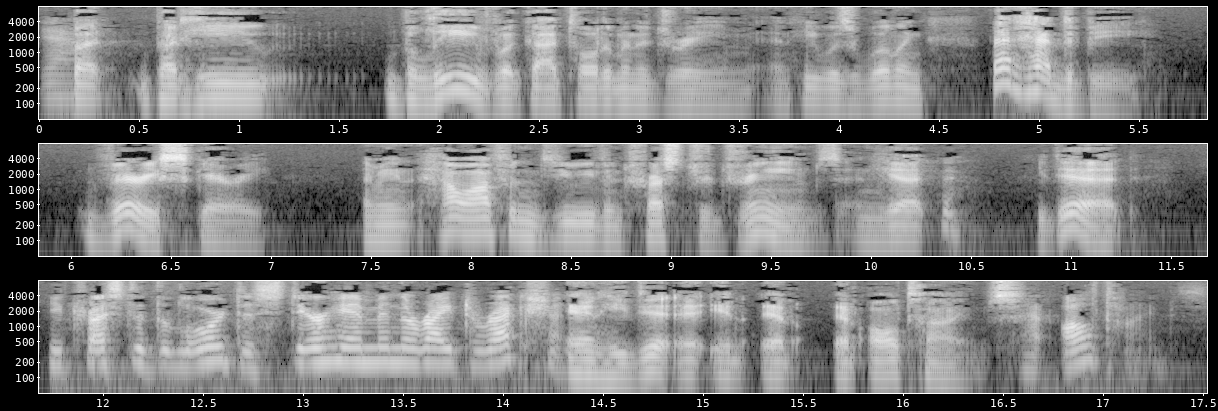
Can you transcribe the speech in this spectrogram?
yeah. But but he believed what God told him in a dream, and he was willing. That had to be very scary I mean, how often do you even trust your dreams? And yet, he did. He trusted the Lord to steer him in the right direction. And he did in, at, at all times. At all times.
